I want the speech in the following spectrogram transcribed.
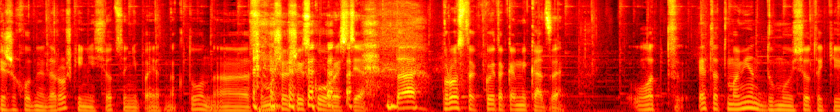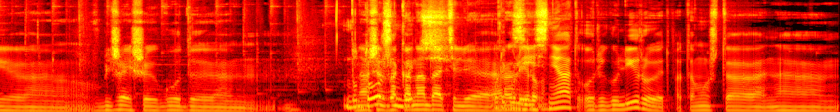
пешеходной дорожке несется непонятно кто на сумасшедшей скорости. Да, Просто какой-то камикадзе. Вот этот момент, думаю, все-таки в ближайшие годы ну наши законодатели разъяснят, урегулируют, потому что на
